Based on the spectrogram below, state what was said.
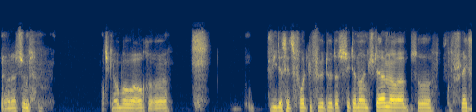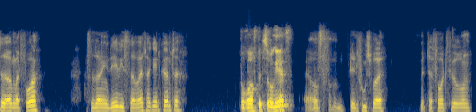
Ja, das stimmt. Ich glaube aber auch, äh, wie das jetzt fortgeführt wird, das steht ja noch in Sternen, aber so schlägst du da irgendwas vor? Hast du da eine Idee, wie es da weitergehen könnte? Worauf bezogen jetzt? Auf den Fußball mit der Fortführung.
